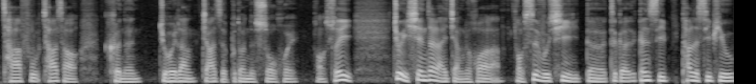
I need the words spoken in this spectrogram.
插副插槽，可能就会让嘉泽不断的受惠。哦，所以就以现在来讲的话啦，哦，伺服器的这个跟 C 它的 CPU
